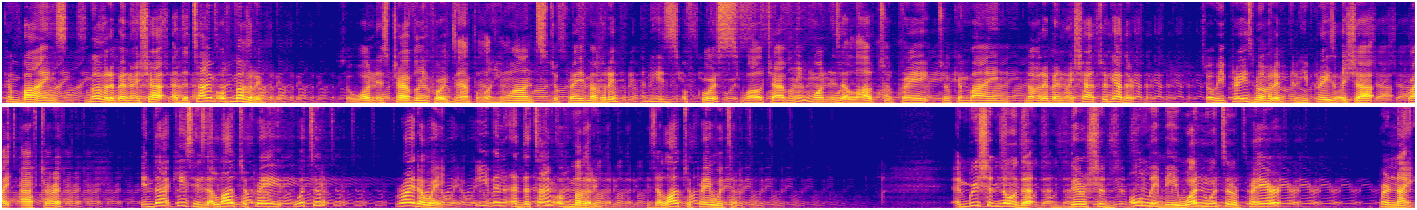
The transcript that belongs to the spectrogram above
combines Maghrib and Isha at the time of Maghrib, so one is traveling, for example, and he wants to pray Maghrib, and he's, of course, while traveling, one is allowed to pray, to combine Maghrib and Isha together. So he prays Maghrib and he prays Isha right after it. In that case, he's allowed to pray Witr right away, even at the time of Maghrib. He's allowed to pray Witr. And we should know that there should only be one Witr prayer per night.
